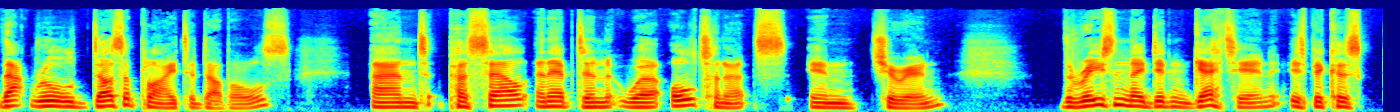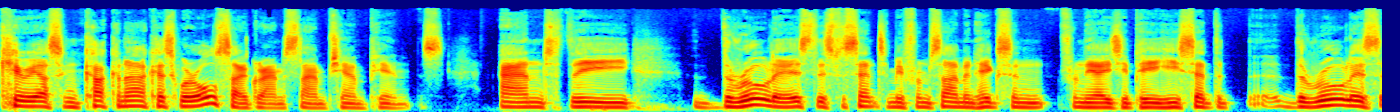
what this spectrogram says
that rule does apply to doubles and Purcell and Ebden were alternates in Turin. The reason they didn't get in is because Kyrgios and Kokkinakis were also Grand Slam champions, and the the rule is this was sent to me from Simon Higson from the ATP. He said that uh, the rule is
